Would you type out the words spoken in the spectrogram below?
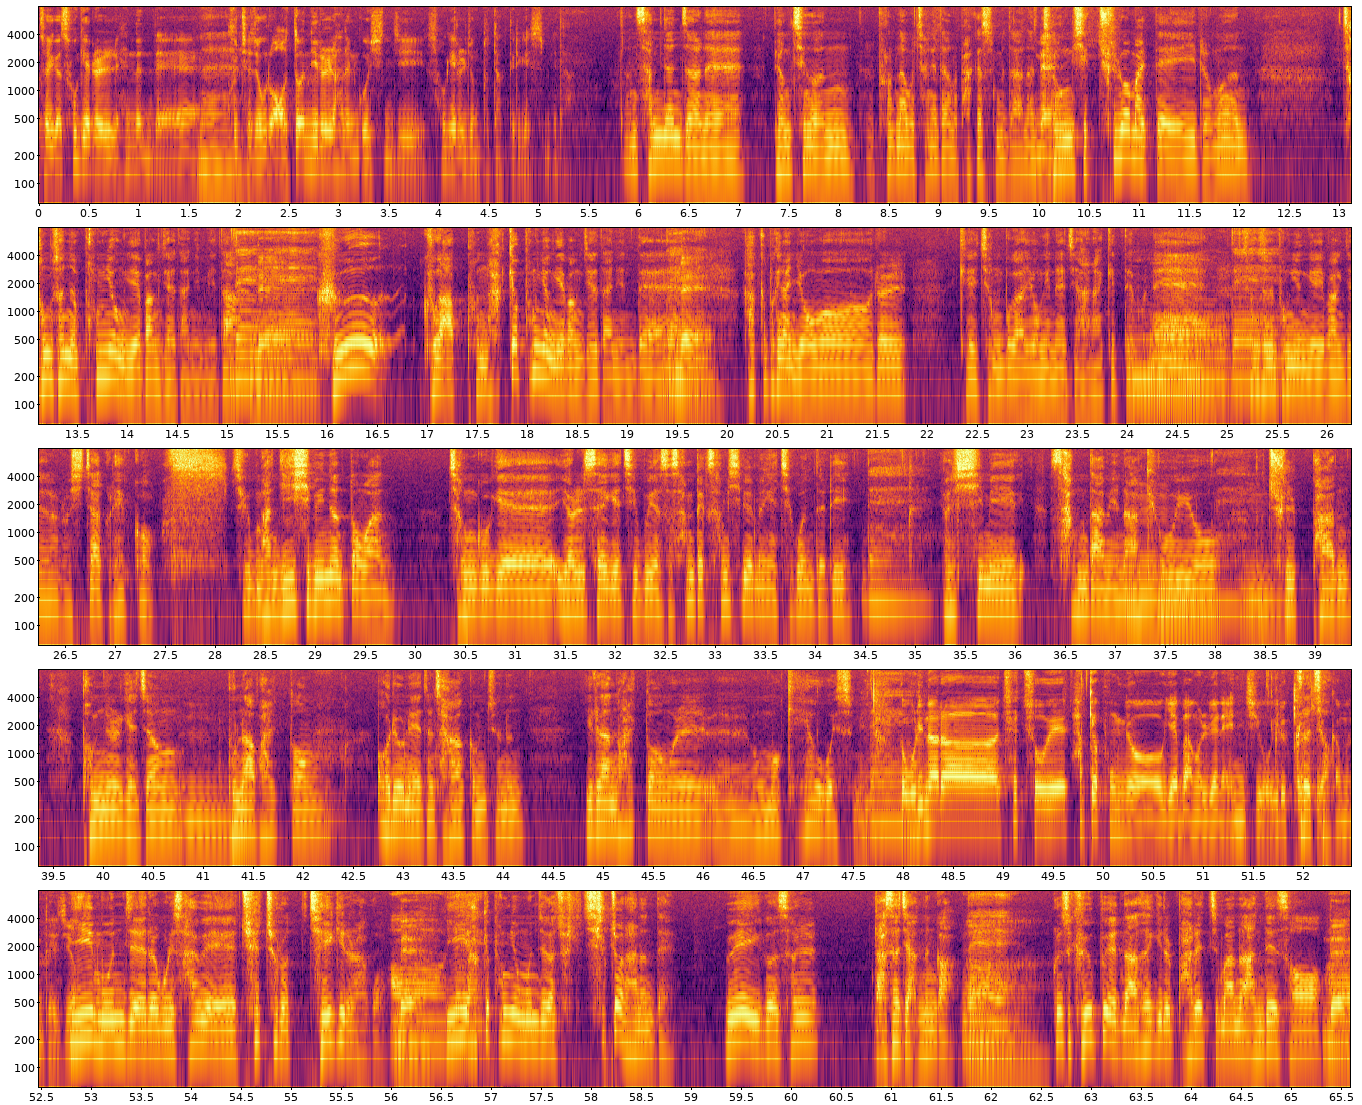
저희가 소개를 했는데 네. 구체적으로 어떤 일을 하는 곳인지 소개를 좀 부탁드리겠습니다. 한 3년 전에 명칭은 푸른나무 청해당으로 바뀌었습니다는 네. 정식 출범할 때의 이름은 청소년 폭력 예방 재단입니다. 네. 네. 그, 그 앞은 학교 폭력 예방 재단인데 네. 학교 폭력이라는 용어를 이렇게 정부가 용인하지 않았기 때문에 음, 네. 청소년 폭력 예방 재단으로 시작을 했고 지금 한 22년 동안 전국의 13개 지부에서 330여 명의 직원들이 네. 열심히 상담이나 음. 교육, 네. 또 출판, 법률 개정, 음. 문화 활동, 어려운 애들 장학금 주는 이러한 활동을 어, 묵묵히 해오고 있습니다. 네. 또 우리나라 최초의 학교 폭력 예방을 위한 NGO 이렇게 그렇죠. 기억하면 되죠. 이 문제를 우리 사회에 최초로 제기를 하고 네. 어, 이 네. 학교 폭력 문제가 실- 실존하는데 왜 이것을 나서지 않는가? 네. 아, 그래서 교육부에 나서기를 바랬지만은 안 돼서 네.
